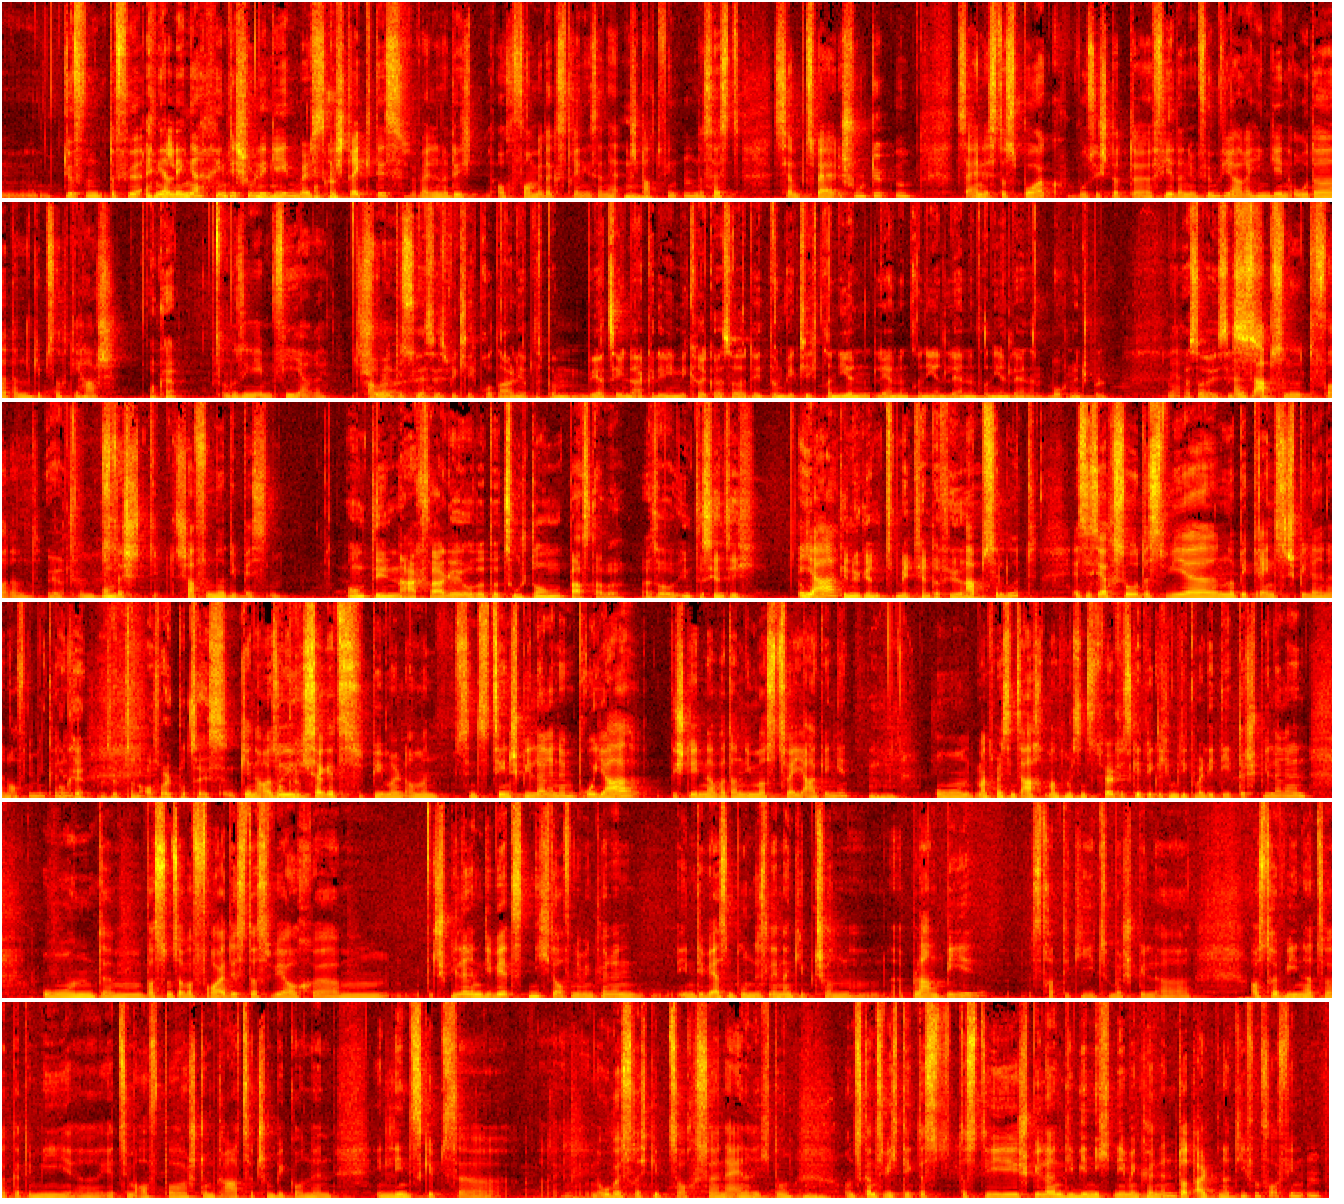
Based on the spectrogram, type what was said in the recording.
dürfen dafür ein Jahr länger in die Schule mhm. gehen, weil es okay. gestreckt ist, weil natürlich auch Vormittagstrainingseinheiten mhm. stattfinden. Das heißt, sie haben zwei Schultypen. Das eine ist das Borg, wo sie statt äh, vier dann in fünf Jahre hingehen, oder dann gibt es noch die Hasch, okay. wo sie eben vier Jahre die Schule Aber besuchen. Es ist wirklich brutal. Ich habe das beim WRC in der Akademie mitgekriegt. Also die tun wirklich trainieren, lernen, trainieren, lernen, trainieren, lernen, Wochenende spielen. Ja. Also es ist, also absolut fordernd. Ja. Und, Und, das schaffen nur die Besten. Und die Nachfrage oder der Zustrom passt aber. Also interessieren sich ja, genügend Mädchen dafür. Absolut. Es ist ja auch so, dass wir nur begrenzt Spielerinnen aufnehmen können. Okay, also ihr habt einen Auswahlprozess. Genau, also okay. ich sage jetzt, Pi mal Daumen, sind es zehn Spielerinnen pro Jahr, bestehen aber dann immer aus zwei Jahrgängen. Mhm. Und manchmal sind es acht, manchmal sind es zwölf. Es geht wirklich um die Qualität der Spielerinnen. Und ähm, was uns aber freut, ist, dass wir auch ähm, Spielerinnen, die wir jetzt nicht aufnehmen können, in diversen Bundesländern gibt schon Plan B-Strategie, zum Beispiel äh, Austria Wien hat zur Akademie äh, jetzt im Aufbau, Sturm Graz hat schon begonnen, in Linz gibt es, äh, in Oberösterreich gibt es auch so eine Einrichtung. Mhm. Und es ist ganz wichtig, dass, dass die Spielerinnen, die wir nicht nehmen können, dort Alternativen vorfinden.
